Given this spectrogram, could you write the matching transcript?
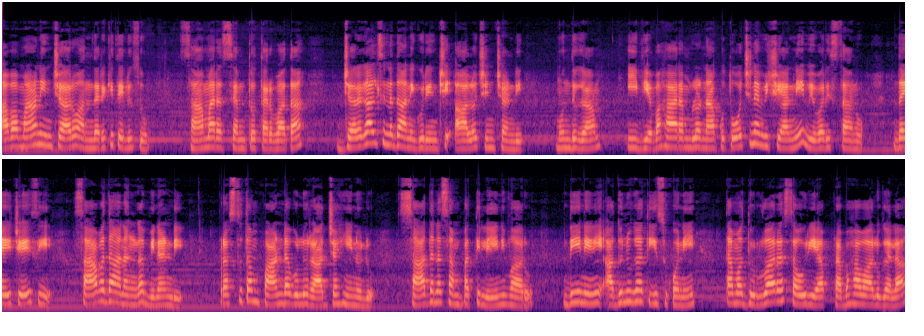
అవమానించారో అందరికీ తెలుసు. సామరస్యంతో తర్వాత జరగాల్సిన దాని గురించి ఆలోచించండి. ముందుగా ఈ వ్యవహారంలో నాకు తోచిన విషయాన్ని వివరిస్తాను. దయచేసి సావధానంగా వినండి. ప్రస్తుతం పాండవులు రాజ్యహీనులు. సాధన సంపత్తి లేనివారు. దీనిని అదునుగా తీసుకొని తమ దుర్వార శౌర్య ప్రభావాలు గల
